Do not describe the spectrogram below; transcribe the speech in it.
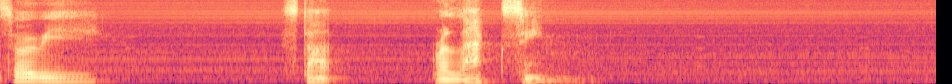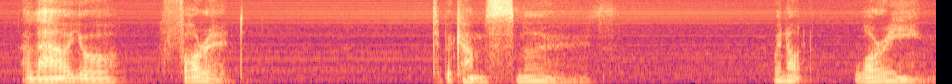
And so we start relaxing. Allow your forehead to become smooth. We're not worrying,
